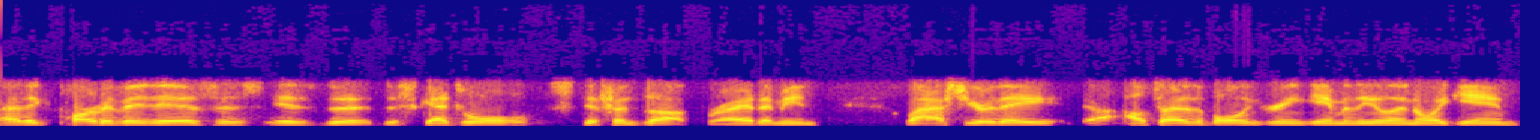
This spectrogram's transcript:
I think part of it is is is the the schedule stiffens up, right? I mean, last year they outside of the Bowling Green game and the Illinois game,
